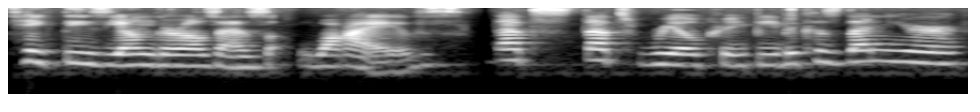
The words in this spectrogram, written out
take these young girls as wives. That's that's real creepy because then you're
